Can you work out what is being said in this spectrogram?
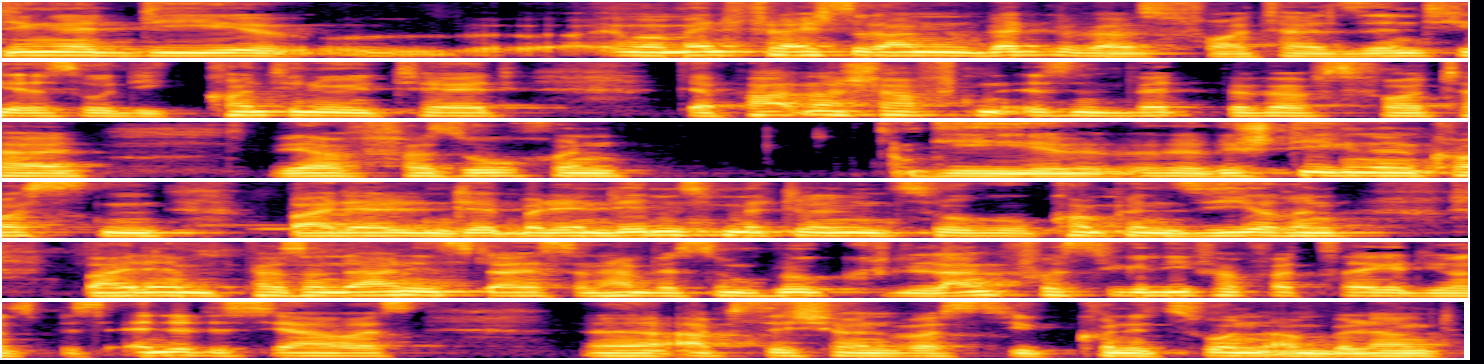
Dinge, die im Moment vielleicht sogar ein Wettbewerbsvorteil sind. Hier ist so die Kontinuität der Partnerschaften ist ein Wettbewerbsvorteil. Wir versuchen die äh, gestiegenen Kosten bei, der, bei den Lebensmitteln zu kompensieren. Bei den Personaldienstleistern haben wir zum Glück langfristige Lieferverträge, die uns bis Ende des Jahres äh, absichern, was die Konditionen anbelangt.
